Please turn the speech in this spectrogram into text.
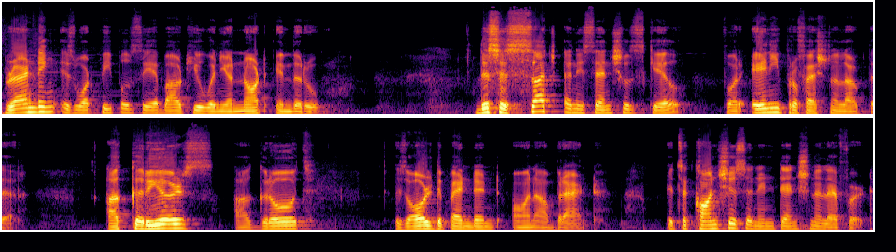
Branding is what people say about you when you're not in the room. This is such an essential skill for any professional out there. Our careers, our growth is all dependent on our brand. It's a conscious and intentional effort.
